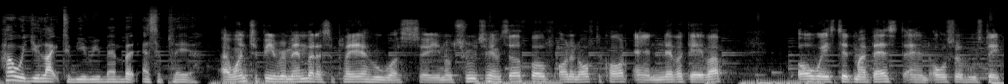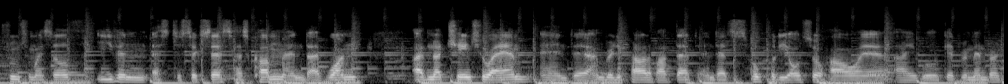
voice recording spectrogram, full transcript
How would you like to be remembered as a player? I want to be remembered as a player who was, uh, you know, true to himself both on and off the court and never gave up always did my best and also who stayed true to myself even as the success has come and I've won. I've not changed who I am and uh, I'm really proud about that and that's hopefully also how uh, I will get remembered.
